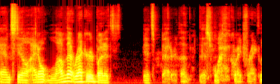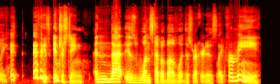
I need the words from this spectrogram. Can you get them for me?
And still, I don't love that record, but it's it's better than this one, quite frankly. it, I think it's interesting, and that is one step above what this record is. Like for me,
